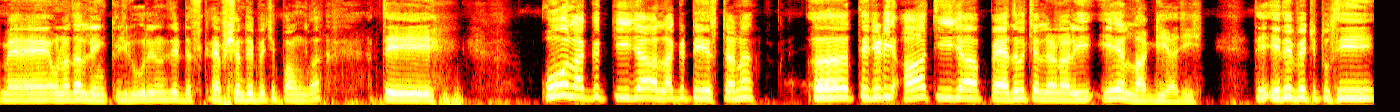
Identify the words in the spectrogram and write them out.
ਮੈਂ ਉਹਨਾਂ ਦਾ ਲਿੰਕ ਜਰੂਰ ਇਹਨਾਂ ਦੇ ਡਿਸਕ੍ਰਿਪਸ਼ਨ ਦੇ ਵਿੱਚ ਪਾਉਂਗਾ ਤੇ ਉਹ ਅਲੱਗ ਚੀਜ਼ ਆ, ਅਲੱਗ ਟੇਸਟ ਆ ਨਾ। ਤੇ ਜਿਹੜੀ ਆ ਚੀਜ਼ ਆ ਪੈਦਲ ਚੱਲਣ ਵਾਲੀ, ਇਹ ਅਲੱਗ ਹੀ ਆ ਜੀ। ਤੇ ਇਹਦੇ ਵਿੱਚ ਤੁਸੀਂ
